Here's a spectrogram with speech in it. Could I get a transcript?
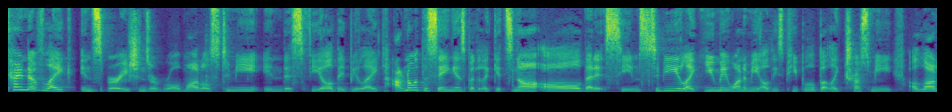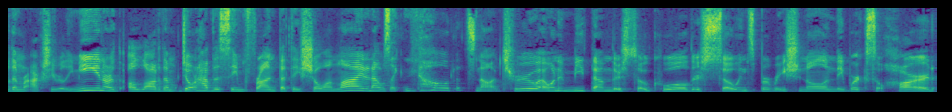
kind of like inspirations or role models to me in this field. They'd be like, I don't know what the saying is, but like it's not all that it seems to be. Like you may want to meet all these people, but like trust me, a lot of them are actually really mean or a lot of them don't have the same front that they show online. And I was like, no, that's not true. I want to meet them. They're so cool. They're so inspirational and they work so hard.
